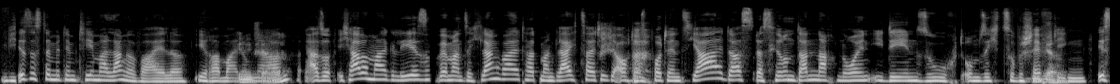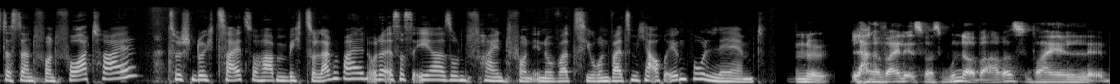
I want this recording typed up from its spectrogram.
Wie ist es denn mit dem Thema Langeweile Ihrer Meinung Inwiefern? nach? Also ich habe mal gelesen, wenn man sich langweilt, hat man gleichzeitig auch das ah. Potenzial, dass das Hirn dann nach neuen Ideen sucht, um sich zu beschäftigen. Ja. Ist das dann von Vorteil, zwischendurch Zeit zu haben, mich zu langweilen, oder ist es eher so ein Feind von Innovation, weil es mich ja auch irgendwo lähmt? Nö, Langeweile ist was Wunderbares, weil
